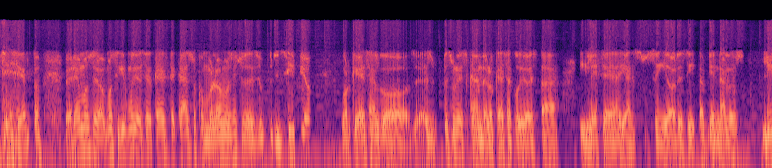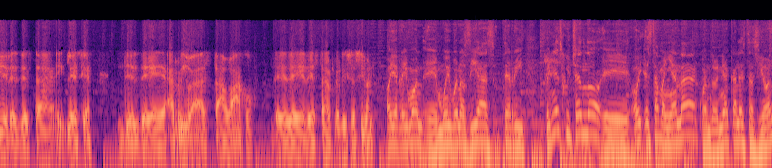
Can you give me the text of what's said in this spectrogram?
Sí, es cierto. Veremos, eh, vamos a seguir muy de cerca este caso, como lo hemos hecho desde un principio, porque es algo, es, es un escándalo que ha sacudido esta iglesia y a sus seguidores y también a los líderes de esta iglesia desde arriba hasta abajo. De, esta organización. Oye, Raymond, eh, muy buenos días, Terry. Venía escuchando eh, hoy, esta mañana, cuando venía acá a la estación,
